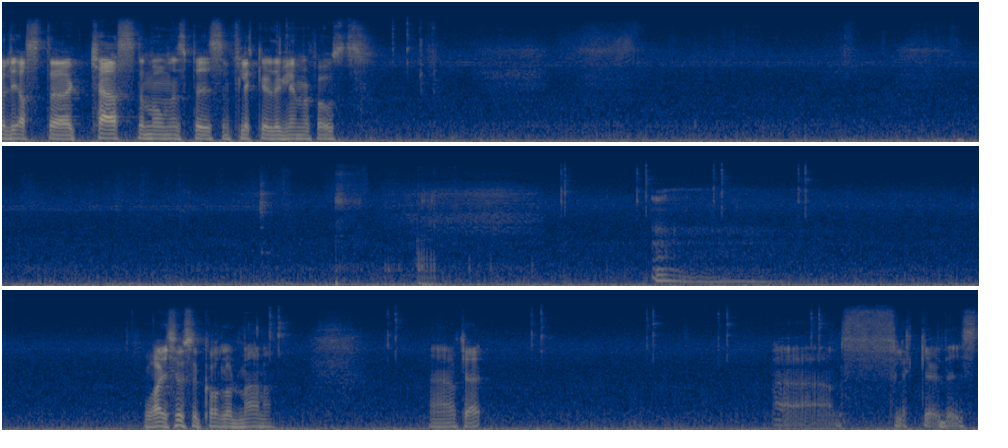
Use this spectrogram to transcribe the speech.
We'll just uh, cast the Moment's Peace and flicker the Glimmer Posts. Why use a colored mana? Uh, okay. Flicker these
